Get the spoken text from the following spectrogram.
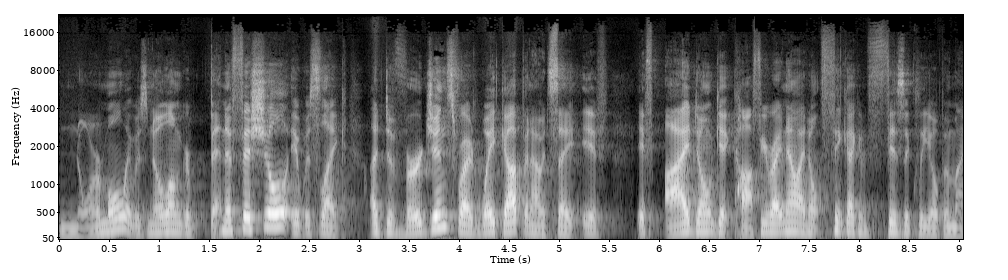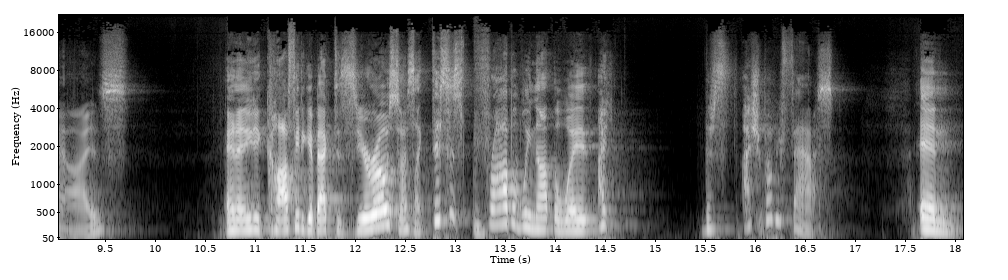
normal. It was no longer beneficial. It was like a divergence where I'd wake up and I would say, if, if I don't get coffee right now, I don't think I can physically open my eyes. and I needed coffee to get back to zero. So I was like, this is probably not the way. I, there's, I should probably fast. And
